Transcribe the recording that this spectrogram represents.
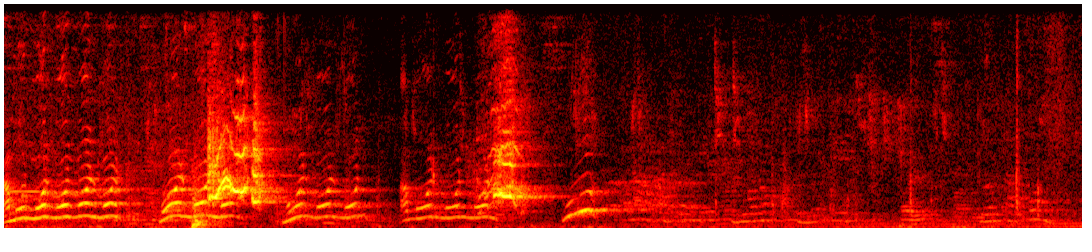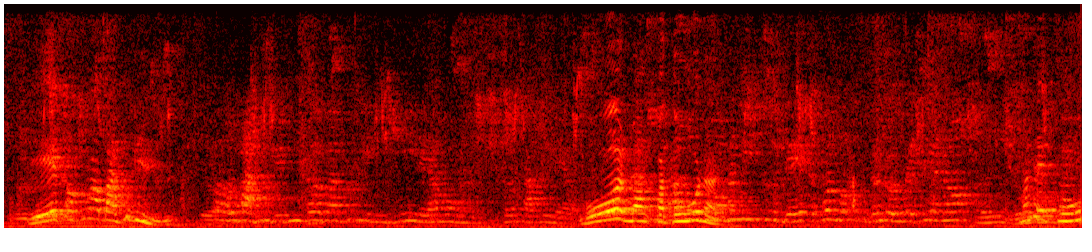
อะหมุนหมุนหมุนหมุนหมุนหมุนหมุน นอะหมุนหมุนหมุนวู้เย้เขาเข้าบ้านผู้ดินโอ้ยมองประตูน่ะ มันเด็ดสูง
